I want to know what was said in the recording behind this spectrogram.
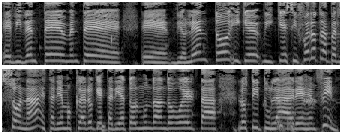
evidentemente eh, violento y que y que si fuera otra persona estaríamos claro que estaría todo el mundo dando vueltas, los titulares, en fin.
